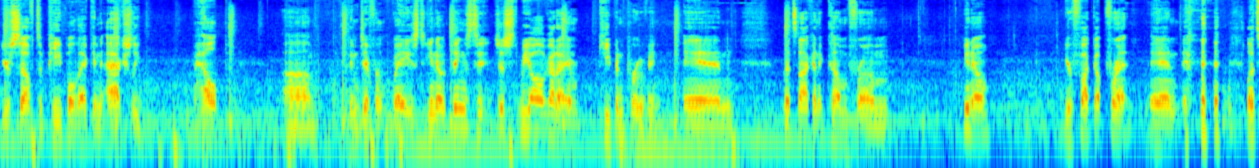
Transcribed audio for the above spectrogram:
yourself to people that can actually help um, in different ways. You know, things to just we all got to keep improving and that's not going to come from, you know, your fuck up friend. And let's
